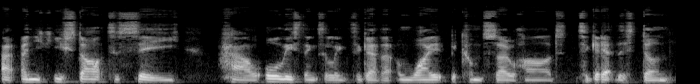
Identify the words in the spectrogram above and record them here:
and you, you start to see how all these things are linked together and why it becomes so hard to get this done.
